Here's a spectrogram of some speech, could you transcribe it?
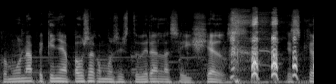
como una pequeña pausa como si estuviera en las Seychelles. es que,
